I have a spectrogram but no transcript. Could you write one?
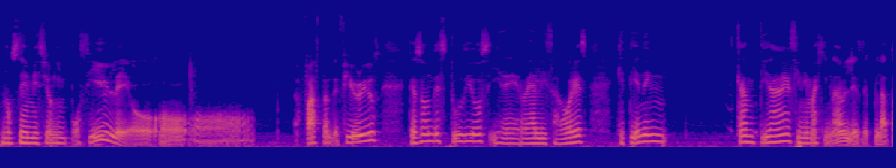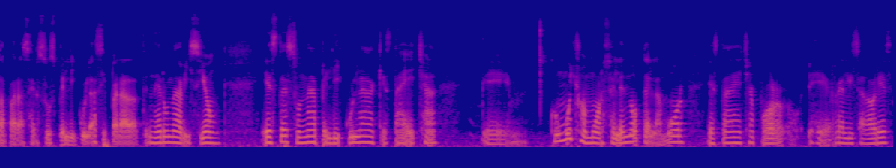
no sé, Misión Imposible o, Fast and the Furious, que son de estudios y de realizadores que tienen cantidades inimaginables de plata para hacer sus películas y para tener una visión. Esta es una película que está hecha eh, con mucho amor, se le nota el amor, está hecha por eh, realizadores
